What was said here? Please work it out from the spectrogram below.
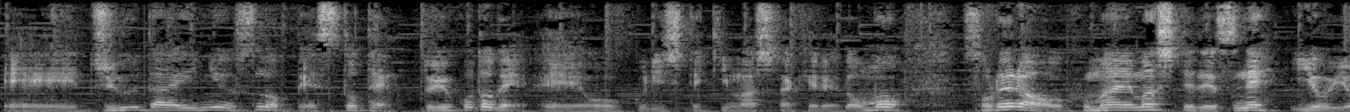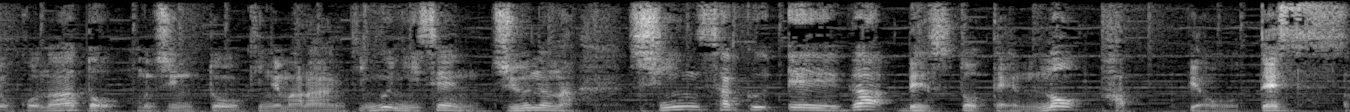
えー、重大ニュースのベスト10ということで、えー、お送りしてきましたけれども、それらを踏まえましてですね、いよいよこの後、無人島キネマランキング2017新作映画ベスト10の発表です。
